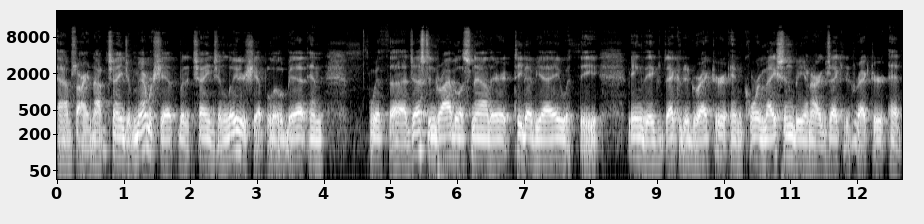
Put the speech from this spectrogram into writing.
I'm sorry, not a change of membership, but a change in leadership a little bit. And with uh, Justin Dreibelbis now there at TWA, with the being the executive director, and Corey Mason being our executive director at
